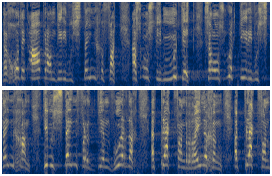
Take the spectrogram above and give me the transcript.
En God het Abraham deur die woestyn gevat. As ons die moed het, sal ons ook deur die woestyn gaan. Die woestyn verteenwoordig 'n plek van reiniging, 'n plek van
